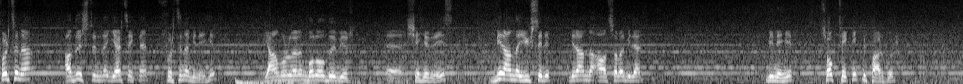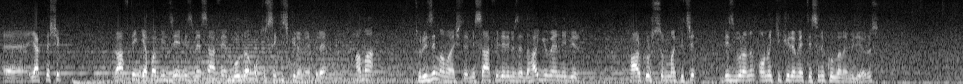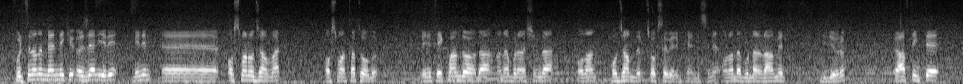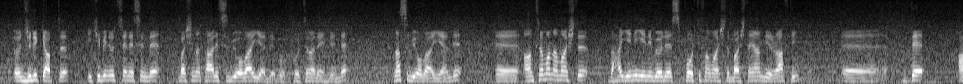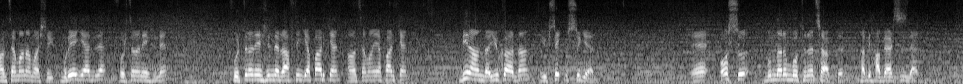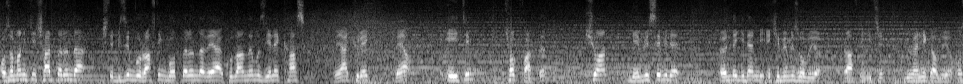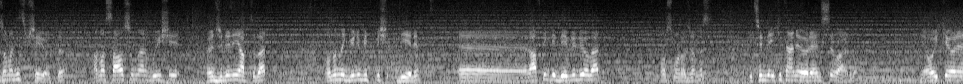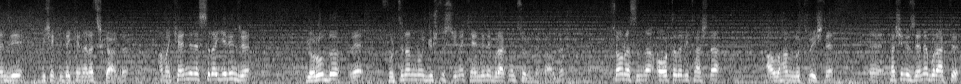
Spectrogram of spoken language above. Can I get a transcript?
Fırtına adı üstünde gerçekten fırtına bir nehir. Yağmurların bol olduğu bir e, şehirdeyiz. Bir anda yükselip bir anda alçalabilen bir nehir. Çok teknik bir parkur. E, yaklaşık rafting yapabileceğimiz mesafe burada 38 kilometre. Ama turizm amaçlı misafirlerimize daha güvenli bir parkur sunmak için biz buranın 12 kilometresini kullanabiliyoruz. Fırtınanın bendeki özel yeri benim eee, Osman hocam var. Osman Tatoğlu. Beni Tekvando'da ana branşımda olan hocamdır. Çok severim kendisini. Ona da buradan rahmet diliyorum. Rafting'de öncülük yaptı. 2003 senesinde başına talihsiz bir olay geldi bu fırtına nehrinde. Nasıl bir olay geldi? Eee, antrenman amaçlı daha yeni yeni böyle sportif amaçlı başlayan bir rafting eee, de antrenman amaçlı buraya geldiler Fırtına Nehri'ne. Fırtına Nehri'nde rafting yaparken, antrenman yaparken bir anda yukarıdan yüksek bir su geldi. Ve o su bunların botuna çarptı. Tabi habersizler. O zamanki şartlarında işte bizim bu rafting botlarında veya kullandığımız yelek kask veya kürek veya eğitim çok farklı. Şu an devrilse bile önde giden bir ekibimiz oluyor rafting için. Güvenlik alıyor. O zaman hiçbir şey yoktu. Ama sağ olsunlar bu işi öncülüğünü yaptılar. Onun da günü bitmiş diyelim. Ee, raftingde devriliyorlar Osman hocamız. İçinde iki tane öğrencisi vardı. Ve o iki öğrenciyi bir şekilde kenara çıkardı. Ama kendine sıra gelince yoruldu ve fırtınanın o güçlü suyuna kendini bırakmak zorunda kaldı. Sonrasında ortada bir taşta Allah'ın lütfu işte e, taşın üzerine bıraktı.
